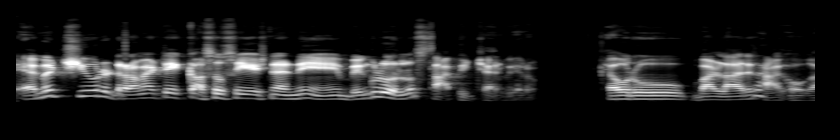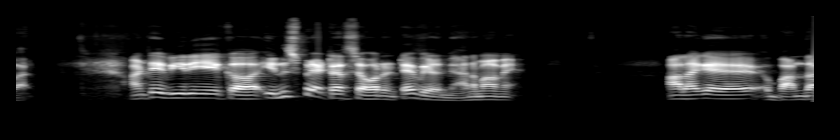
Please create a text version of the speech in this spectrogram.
ఎమెచ్యూర్ డ్రామాటిక్ అసోసియేషన్ అని బెంగళూరులో స్థాపించారు వీరు. ఎవరు? బళ్ళారి రాఘవ్ గారు. అంటే వీరి యొక్క ఇన్స్పిరేటర్స్ ఎవరంటే వీళ్ళ మేనమామే. అలాగే బందా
